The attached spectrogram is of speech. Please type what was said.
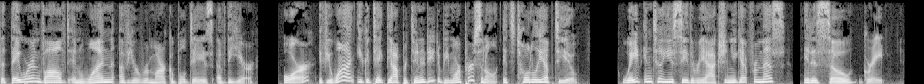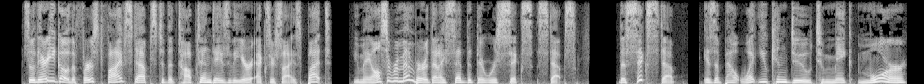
that they were involved in one of your remarkable days of the year. Or if you want, you could take the opportunity to be more personal. It's totally up to you. Wait until you see the reaction you get from this. It is so great. So there you go, the first five steps to the top 10 days of the year exercise. But you may also remember that I said that there were six steps. The sixth step is about what you can do to make more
